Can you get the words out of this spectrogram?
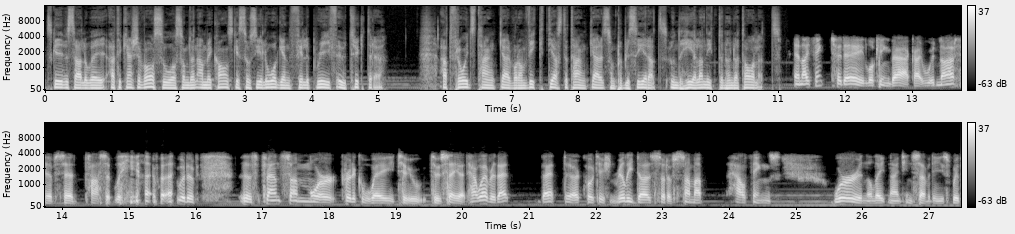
skriver Salloway att det kanske var så som den amerikanske sociologen Philip Reef uttryckte det. Att Freuds tankar var de viktigaste tankar som publicerats under hela 1900-talet. And I think today, looking back, I would not have said possibly. I would have uh, found some more critical way to to say it. However, that that uh, quotation really does sort of sum up how things were in the late 1970s, with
